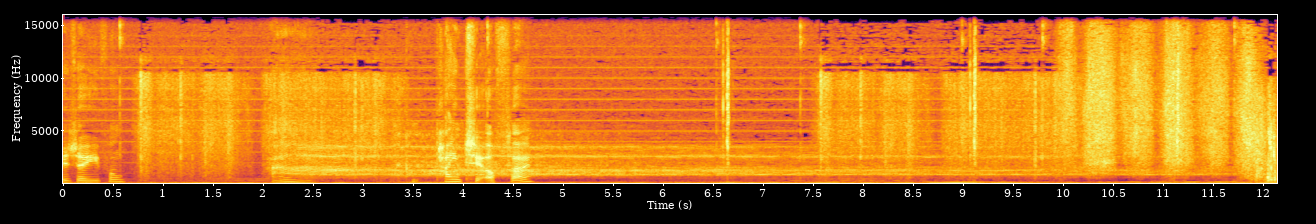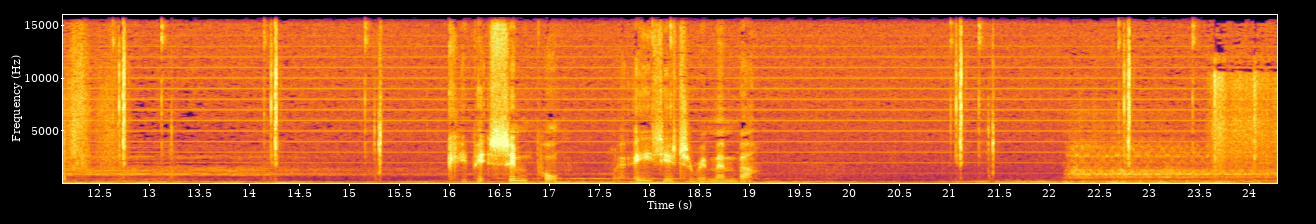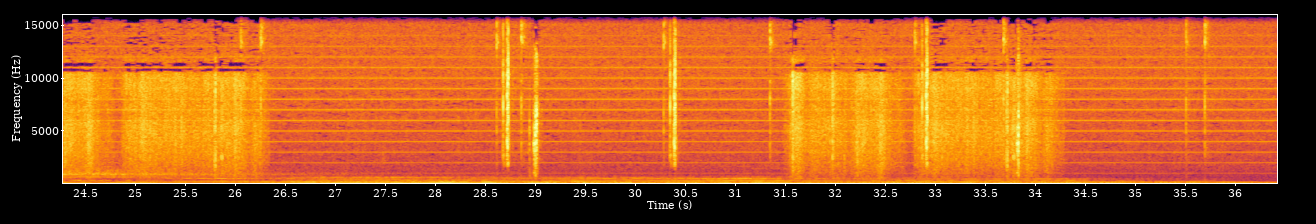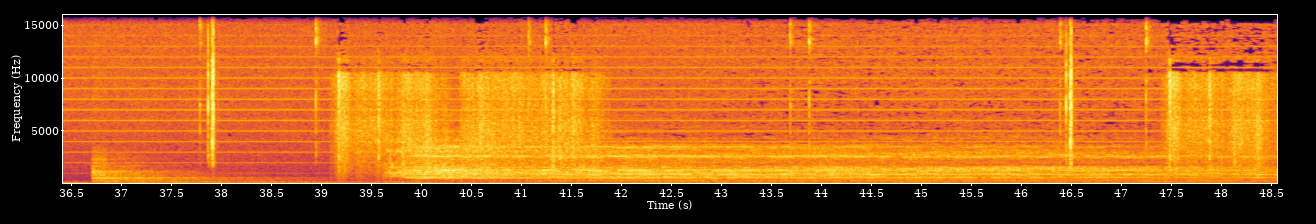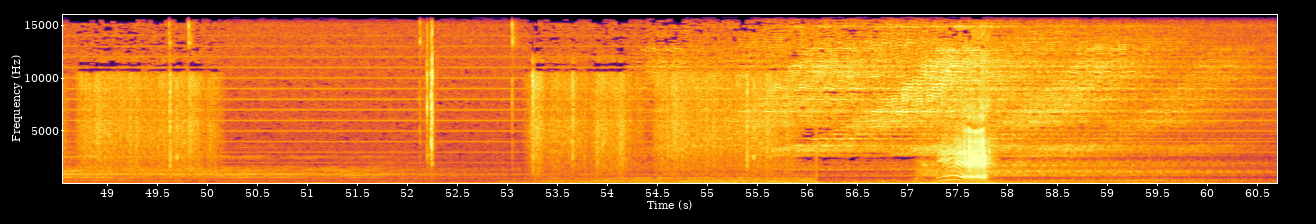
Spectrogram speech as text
Is evil. Ah. I can paint it off though. Keep it simple, easier to remember.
